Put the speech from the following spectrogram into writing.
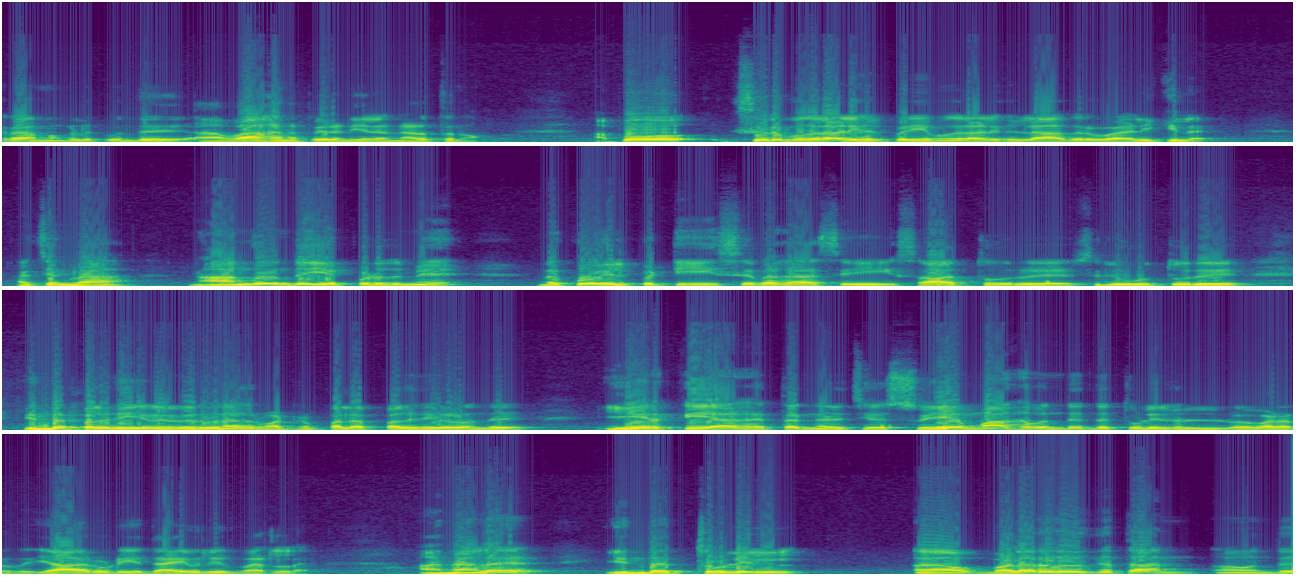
கிராமங்களுக்கு வந்து வாகன பேரணியெல்லாம் நடத்தினோம். அப்போது சிறு முதலாளிகள் பெரிய முதலாளிகள் ஆதரவு அளிக்கலை. ஆச்சுங்களா? நாங்கள் வந்து எப்பொழுதுமே இந்த கோயில்பட்டி சிவகாசி சாத்தூர் சிறுவத்தூர் இந்த பகுதி விருதுநகர் மற்றும் பல பகுதிகள் வந்து இயற்கையாக தன்னடிச்சு சுயமாக வந்து இந்த தொழில்கள் வளருது. யாருடைய தயவுலையும் வரல. அதனால் இந்த தொழில் வளர்வதற்கு தான் வந்து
